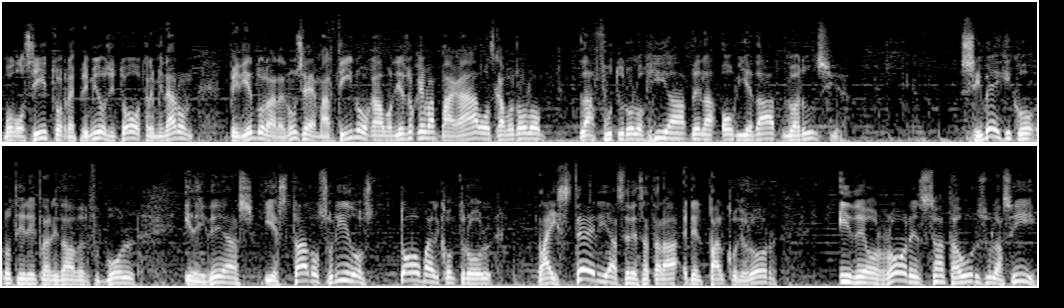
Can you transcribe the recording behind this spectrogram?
modositos, reprimidos y todo, terminaron pidiendo la renuncia de Martino, cabrón, y eso que iban pagados, cabrón, no, no. La futurología de la obviedad lo anuncia. Si México no tiene claridad del fútbol y de ideas y Estados Unidos toma el control, la histeria se desatará en el palco de honor y de horror en Santa Úrsula, sí.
